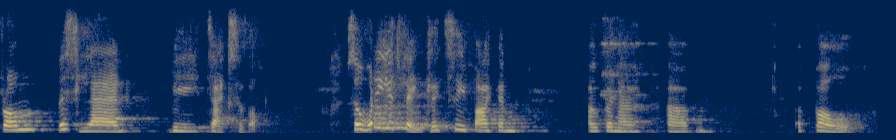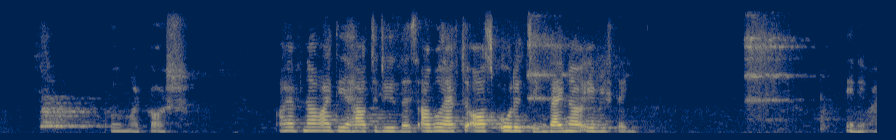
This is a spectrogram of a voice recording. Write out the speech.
from this land be taxable? So what do you think? Let's see if I can open a, um, a poll. Oh my gosh. I have no idea how to do this. I will have to ask auditing. They know everything. Anyway,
